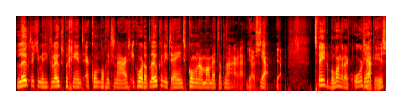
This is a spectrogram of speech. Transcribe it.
Leuk dat je met iets leuks begint. Er komt nog iets naars. Ik hoor dat leuke niet eens. Kom nou maar met dat nare. Juist. Ja. Tweede belangrijke oorzaak is,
